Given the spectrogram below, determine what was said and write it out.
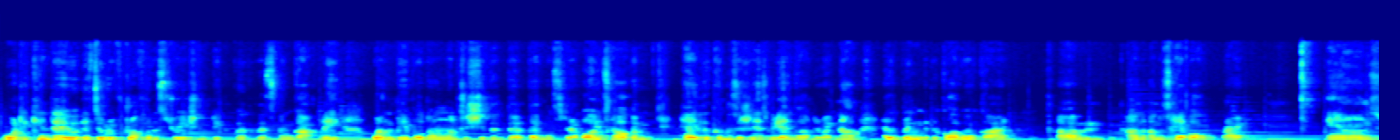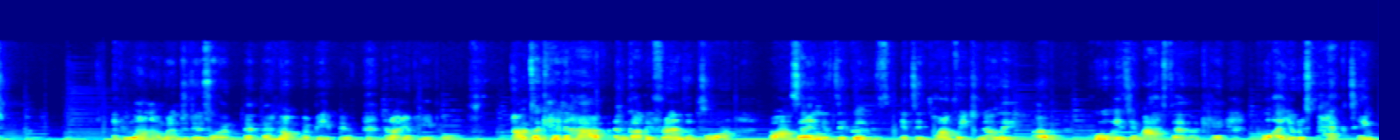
What you can do is to withdraw from the situation because that's ungodly when people don't want to share the, the, the atmosphere. Or you tell them, hey, the conversation is really ungodly right now. Let's bring the glory of God um, on, on the table, right? And if people are not willing to do so, then they're not your people. They're not your people. Now it's okay to have ungodly friends and so on. But what I'm saying is because it's, it's important for you to know that um, who is your master, okay? Who are you respecting?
